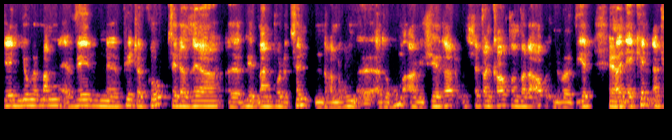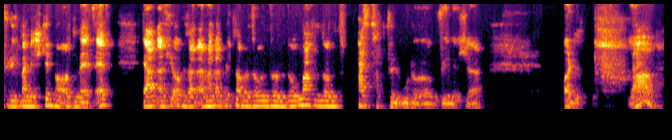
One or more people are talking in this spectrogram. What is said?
den jungen Mann erwähnen, äh, Peter Koch, der da sehr äh, mit meinem Produzenten dran rum, äh, also rumarrangiert hat. Und Stefan Kaufmann war da auch involviert, ja. weil er kennt natürlich meine Stimme aus dem FF. Der hat natürlich auch gesagt, einmal, das müssen wir aber so und so und so machen, sonst passt das für den Udo irgendwie nicht. Ja. Und ja,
